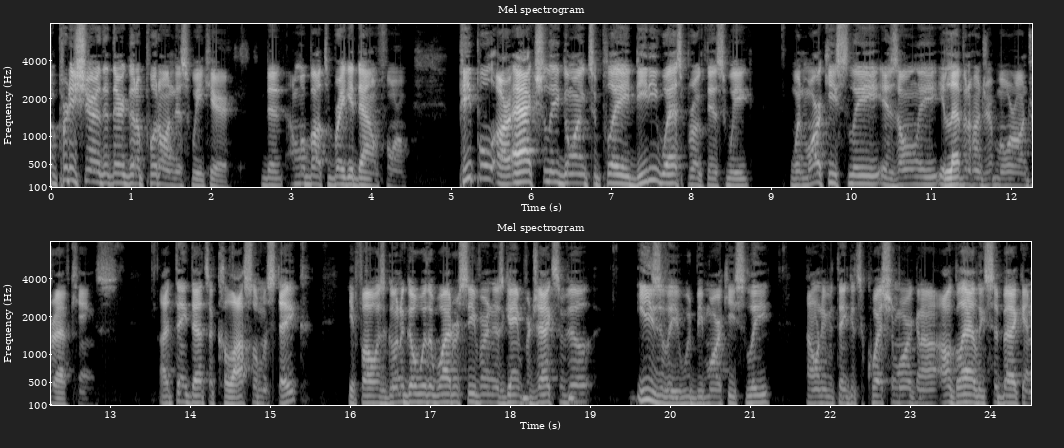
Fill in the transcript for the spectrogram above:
I'm pretty sure that they're going to put on this week here. That I'm about to break it down for them. People are actually going to play Dede Westbrook this week when Marquise Lee is only 1,100 more on DraftKings. I think that's a colossal mistake. If I was going to go with a wide receiver in this game for Jacksonville, easily would be Marquise Lee. I don't even think it's a question mark, and I- I'll gladly sit back and,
